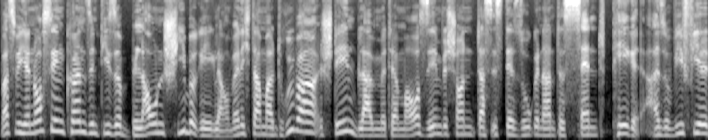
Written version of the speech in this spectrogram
Was wir hier noch sehen können, sind diese blauen Schieberegler. Und wenn ich da mal drüber stehen bleibe mit der Maus, sehen wir schon, das ist der sogenannte Send-Pegel. Also wie viel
